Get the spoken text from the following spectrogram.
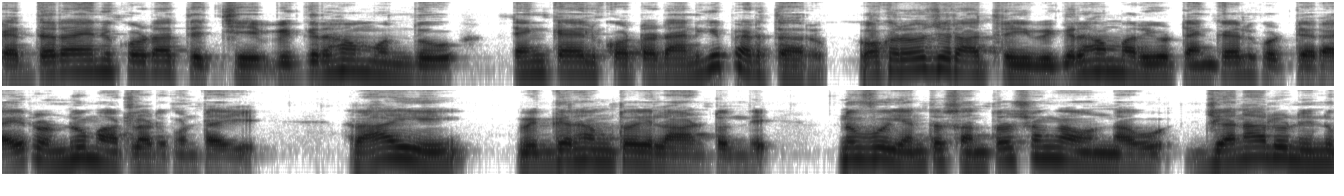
పెద్ద రాయిని కూడా తెచ్చి విగ్రహం ముందు టెంకాయలు కొట్టడానికి పెడతారు. ఒకరోజు రాత్రి విగ్రహం మరియు టెంకాయలు కొట్టే రాయి రెండు మాట్లాడుకుంటాయి. రాయి విగ్రహంతో ఇలా అంటుంది. నువ్వు ఎంత సంతోషంగా ఉన్నావు? జనాలు నిన్ను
